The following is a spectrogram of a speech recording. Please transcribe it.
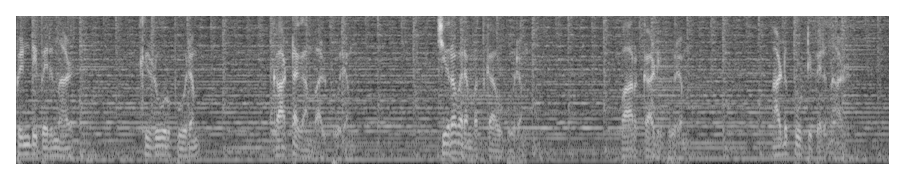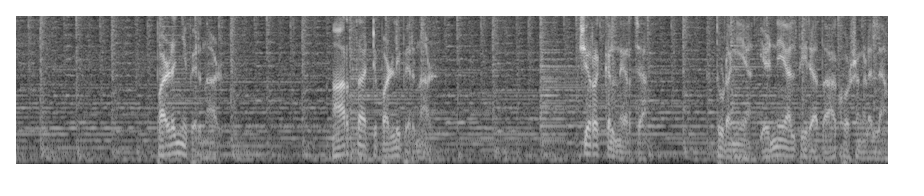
പിണ്ടി പെരുന്നാൾ കിഴൂർ പൂരം കാട്ടകാമ്പാൽ പൂരം ചിറവരമ്പത്കാവ് പൂരം പാർക്കാടി പൂരം അടുപ്പൂട്ടി പെരുന്നാൾ പഴഞ്ഞി പെരുന്നാൾ ആർത്താറ്റ് പള്ളി പെരുന്നാൾ ചിറക്കൽ നേർച്ച തുടങ്ങിയ എണ്ണിയാൽ തീരാത്ത ആഘോഷങ്ങളെല്ലാം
